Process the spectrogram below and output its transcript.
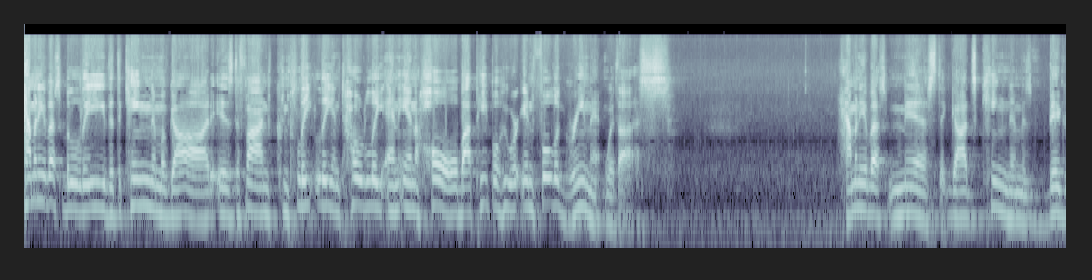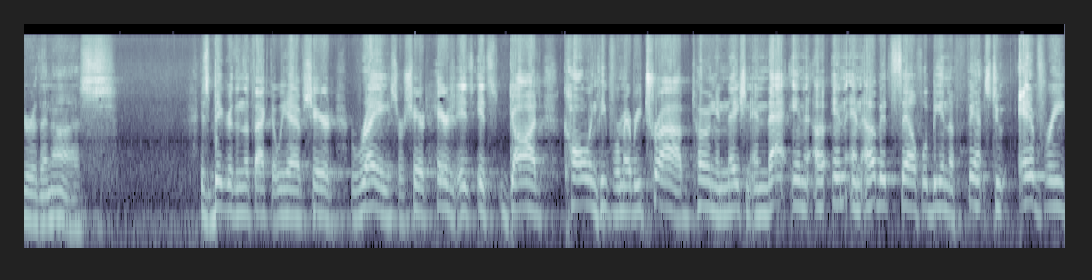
How many of us believe that the kingdom of God is defined completely and totally and in whole by people who are in full agreement with us? How many of us miss that God's kingdom is bigger than us? It's bigger than the fact that we have shared race or shared heritage. It's, it's God calling people from every tribe, tongue, and nation. And that in, uh, in and of itself would be an offense to every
